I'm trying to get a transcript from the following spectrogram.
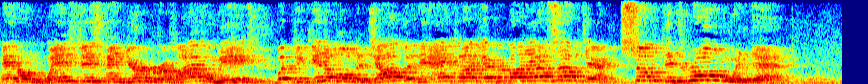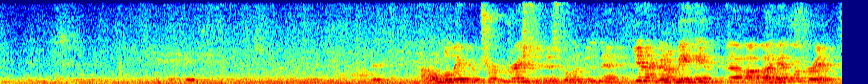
and on Wednesdays and during revival meetings, but to get them on the job and they act like everybody else out there. Something's wrong with that. I don't believe a true Christian is going to do that. You're not going to be a, uh, a, hypocrite.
